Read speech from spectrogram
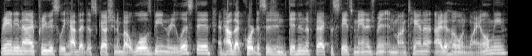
Randy and I previously had that discussion about wolves being relisted and how that court decision didn't affect the state's management in Montana, Idaho, and Wyoming.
